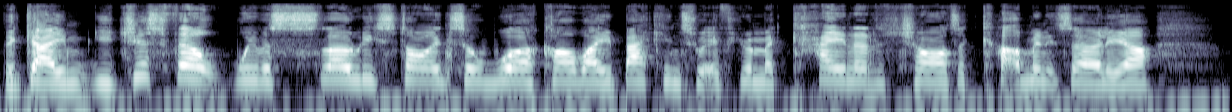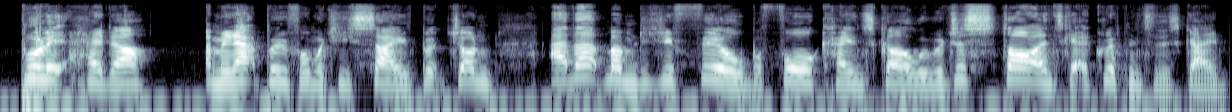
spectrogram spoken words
the game, you just felt we were slowly starting to work our way back into it. If you remember, Kane had a chance a couple of minutes earlier, bullet header. I mean, at Buffon, which he saved. But, John, at that moment, did you feel before Kane's goal, we were just starting to get a grip into this game?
